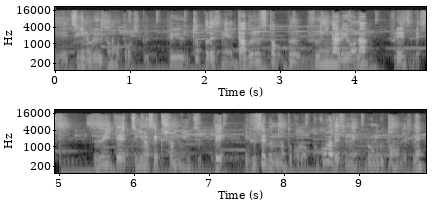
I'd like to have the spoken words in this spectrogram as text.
えー、次のルートの音を弾くというちょっとですねダブルストップ風になるようなフレーズです。続いて次のセクションに移って F7 のところ。ここはですねロングトーンですね。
